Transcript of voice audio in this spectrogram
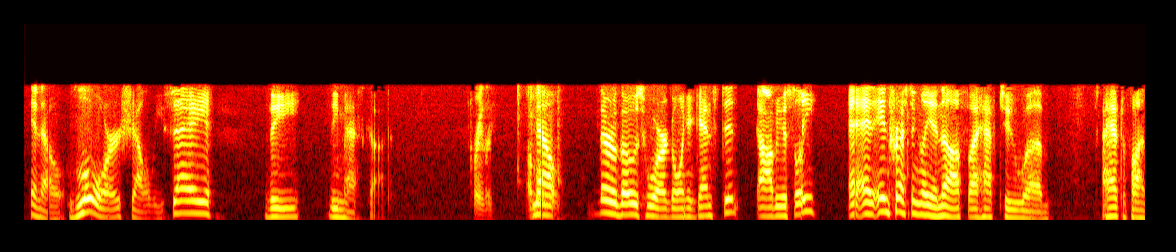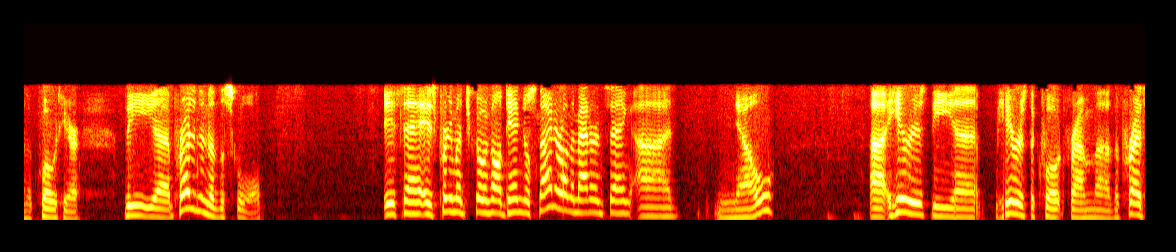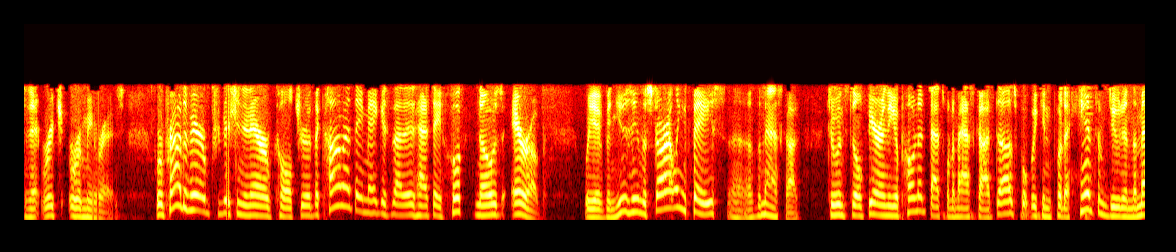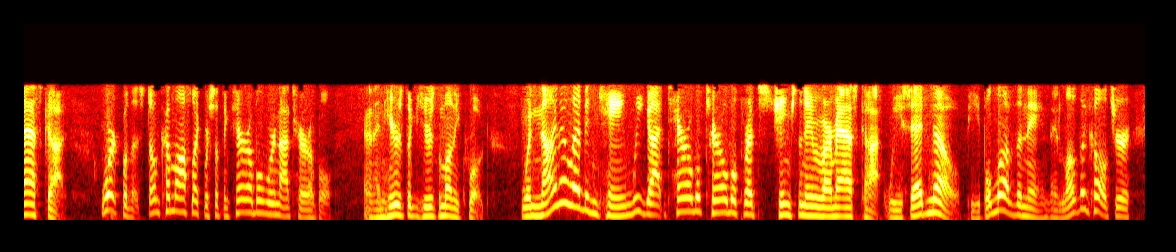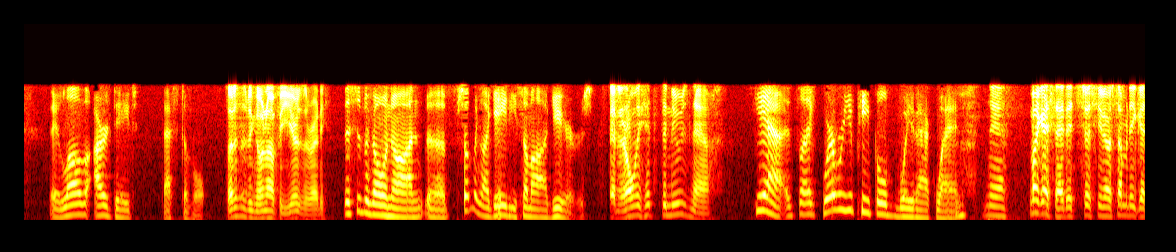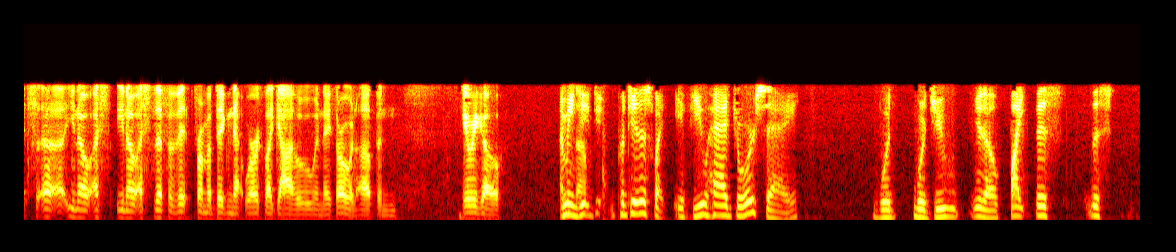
you know, lure, shall we say, the the mascot. Crazy. Now, there are those who are going against it, obviously, and, and interestingly enough, I have to um, I have to find the quote here. The uh, president of the school is uh, is pretty much going all Daniel Snyder on the matter and saying, uh, no. Uh, here is the uh, here is the quote from uh, the president, Rich Ramirez. We're proud of Arab tradition and Arab culture. The comment they make is that it has a hooked nose Arab. We have been using the startling face uh, of the mascot to instill fear in the opponent. That's what a mascot does, but we can put a handsome dude in the mascot. Work with us. Don't come off like we're something terrible. We're not terrible. And then here's the here's the money quote. When 9/11 came, we got terrible, terrible threats to change the name of our mascot. We said no. People love the name. They love the culture. They love our date festival. So this has been going on for years already, This has been going on uh, something like 80 some odd years. and it only hits the news now. Yeah, it's like where were you people way back when? Yeah. Like I said, it's just you know somebody gets uh, you know a you know a sniff of it from a big network like Yahoo, and they throw it up, and here we go. I mean, So- do, do, put you this way: if you had your say, would would you you know fight this this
